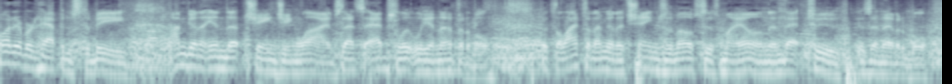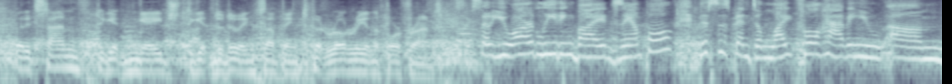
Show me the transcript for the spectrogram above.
whatever it happens to be, I'm going to end up changing lives. That's absolutely inevitable. But the life that I'm going to change the most is my own, and that too is inevitable. But it's time to get engaged, to get into doing something, to put Rotary in the forefront. So you are leading by example. This has been delightful having you um,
